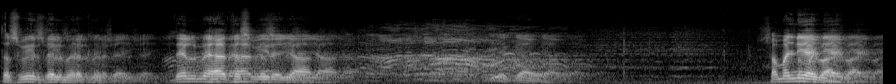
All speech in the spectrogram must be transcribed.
تصویر دل میں رکھنی چاہیے۔ دل میں ہے تصویر یار۔ یہ کیا ہوا؟ سمجھ نہیں آئی بات۔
